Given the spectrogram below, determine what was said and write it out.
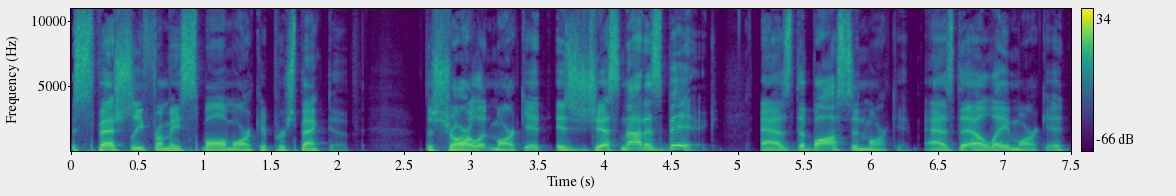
especially from a small market perspective. The Charlotte market is just not as big as the Boston market, as the LA market.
